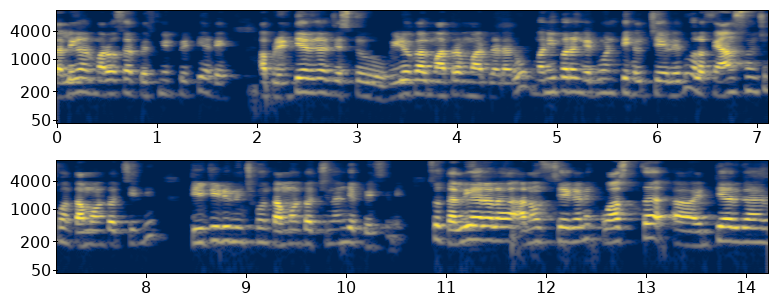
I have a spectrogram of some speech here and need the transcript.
తల్లిగారు మరోసారి ప్రెస్ మీట్ పెట్టి అంటే అప్పుడు ఎన్టీఆర్ గారు జస్ట్ వీడియో కాల్ మాత్రం మాట్లాడారు. మనీ పరంగా ఎటువంటి హెల్ప్ చేయలేదు. వాళ్ళ ఫ్యాన్స్ నుంచి కొంత అమౌంట్ వచ్చింది. టీటీడీ నుంచి కొంత అమౌంట్ వచ్చిందని చెప్పేసింది. సో తల్లి గారు అలా అనౌన్స్ చేయగానే కాస్త ఎన్టీఆర్ గారి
